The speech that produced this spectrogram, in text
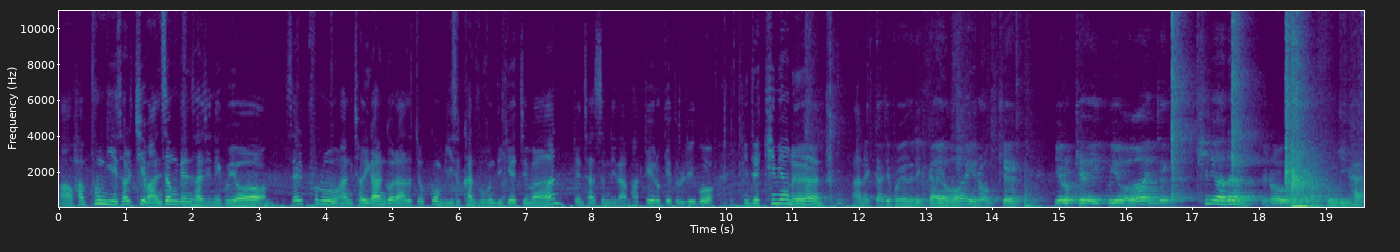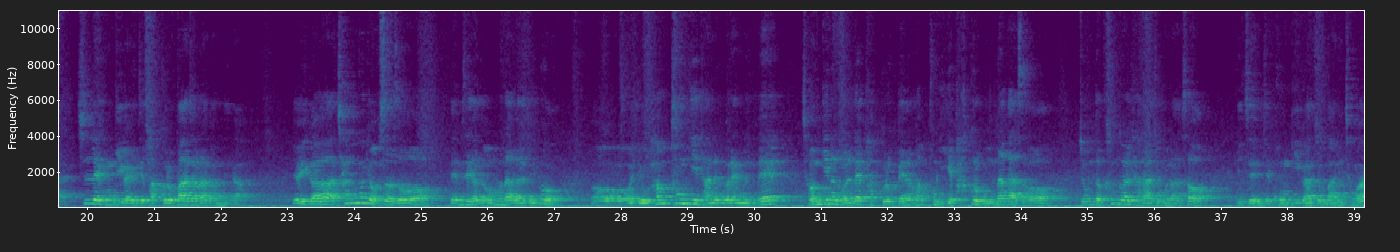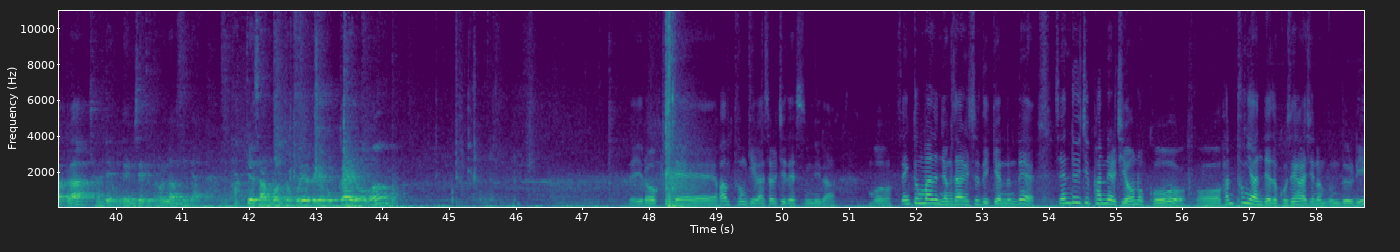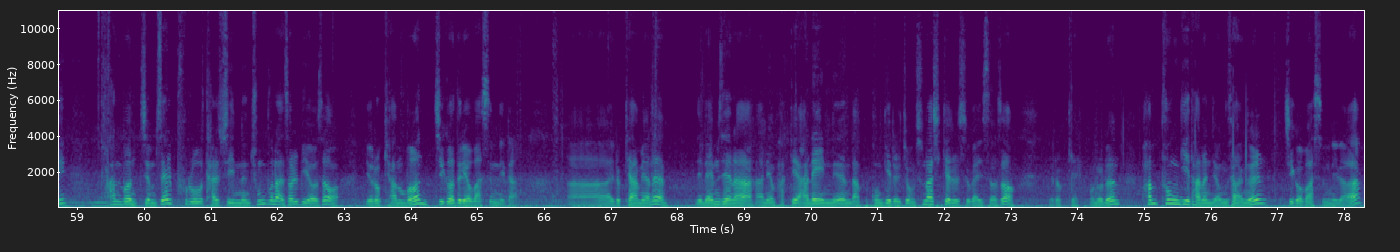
아, 환풍기 설치 완성된 사진이고요. 셀프로 한 저희가 한 거라서 조금 미숙한 부분도 있겠지만 괜찮습니다. 밖에 이렇게 돌리고 이제 키면은 안에까지 보여드릴까요? 이렇게 이렇게 돼 있고요. 이제 키면은 이렇게 환풍기가 실내 공기가 이제 밖으로 빠져나갑니다. 여기가 창문이 없어서 냄새가 너무 나가지고 어, 이 환풍기 다는 걸 했는데 전기는 원래 밖으로 빼는 환풍기 이게 밖으로 못 나가서 좀 더 큰 걸 달아주고 나서 이제 이제 공기가 좀 많이 정화가 잘 되고 냄새도 덜 납니다. 밖에서 한번 더 보여드려 볼까요? 네, 이렇게 환풍기가 설치됐습니다. 뭐 생뚱맞은 영상일 수도 있겠는데 샌드위치 판넬 지어놓고 어, 환풍이 안 돼서 고생하시는 분들이 한 번쯤 셀프로 달 수 있는 충분한 설비여서 이렇게 한번 찍어드려 봤습니다. 아, 이렇게 하면은 냄새나 아니면 밖에 안에 있는 나- 공기를 좀 순화시켜 줄 수가 있어서 이렇게 오늘은 환풍기 다는 영상을 찍어 봤습니다.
